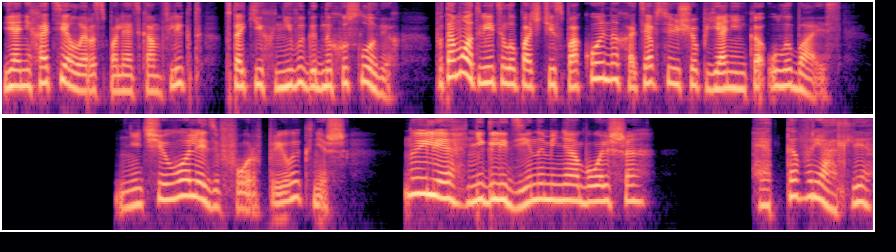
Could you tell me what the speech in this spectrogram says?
Я не хотела распалять конфликт в таких невыгодных условиях, потому ответила почти спокойно, хотя все еще пьяненько улыбаясь. «Ничего, леди Фор, привыкнешь. Ну или не гляди на меня больше». «Это вряд ли».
